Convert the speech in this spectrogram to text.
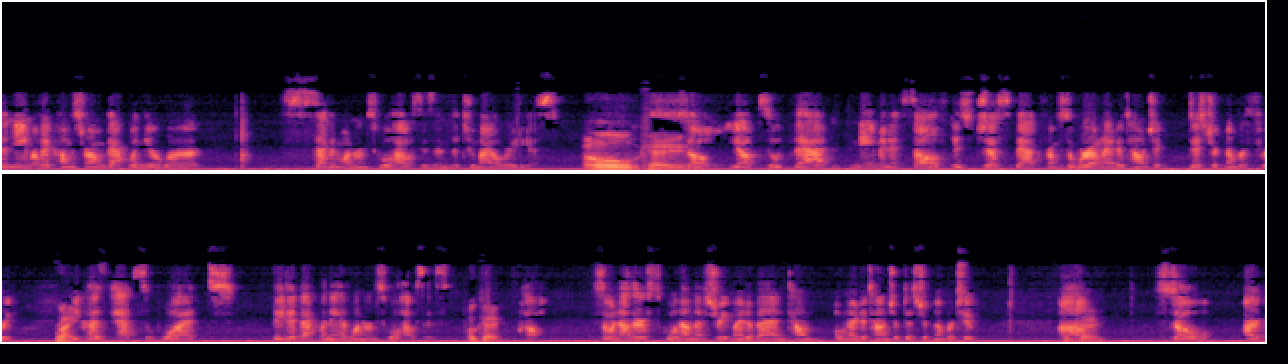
the name of it comes from back when there were seven one room schoolhouses in the two mile radius. Oh, okay. So yep, so that name in itself is just back from so we're Oneida Township District number three right. because that's what they did back when they had one room schoolhouses. Okay. Um, so another school down the street might have been town Oneida Township District number two. Um, Okay. So our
